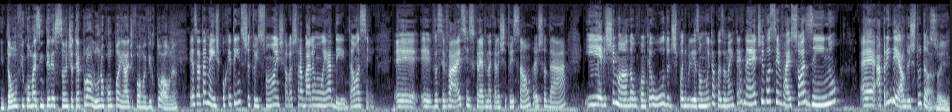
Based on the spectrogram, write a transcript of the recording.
então ficou mais interessante até para o aluno acompanhar de forma virtual, né? Exatamente, porque tem instituições que elas trabalham o EAD, então assim, é, é, você vai, se inscreve naquela instituição para estudar e eles te mandam conteúdo, disponibilizam muita coisa na internet e você vai sozinho é, aprendendo, estudando. Isso aí.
